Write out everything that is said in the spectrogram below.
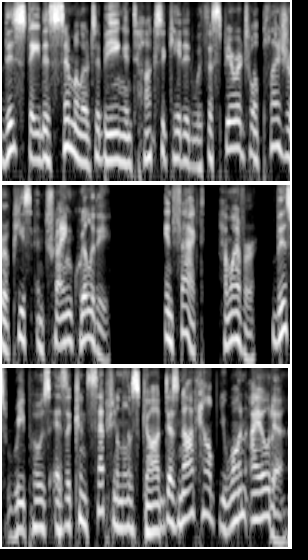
This state is similar to being intoxicated with the spiritual pleasure of peace and tranquility. In fact, however, this repose as a conceptionless God does not help you one iota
